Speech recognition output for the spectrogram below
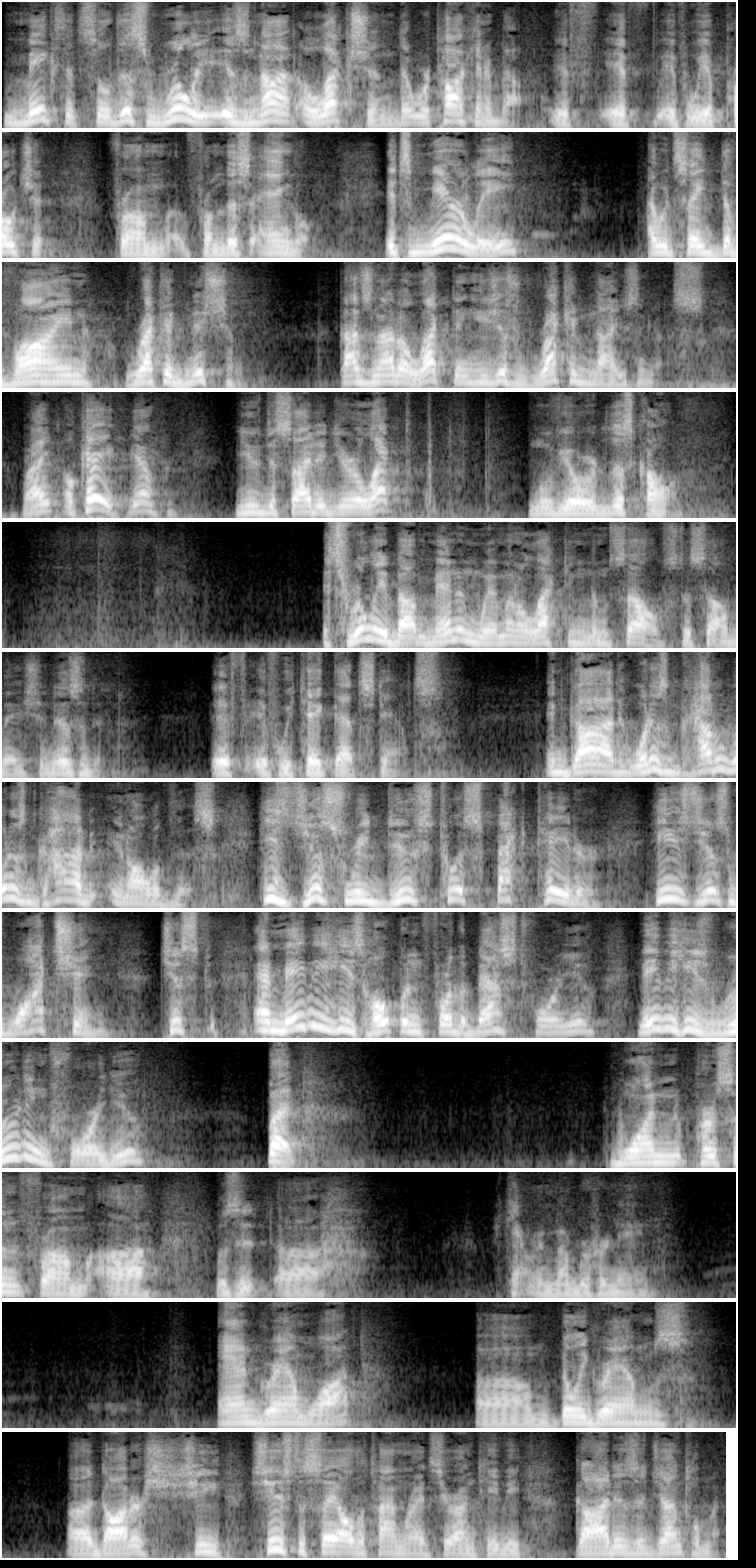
makes it so this really is not election that we're talking about if, if, if we approach it from, from this angle. It's merely, I would say, divine recognition. God's not electing, He's just recognizing us, right? Okay, yeah, You've decided you're elect. Move you over to this column. It's really about men and women electing themselves to salvation, isn't it? If, if we take that stance. And God, what is, how, what is God in all of this? He's just reduced to a spectator. He's just watching. Just, and maybe he's hoping for the best for you. Maybe he's rooting for you. But one person from uh, was it, uh, I can't remember her name, Anne Graham Lotz, um, Billy Graham's uh, daughter. She, she used to say all the time when I'd see her on TV, God is a gentleman.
